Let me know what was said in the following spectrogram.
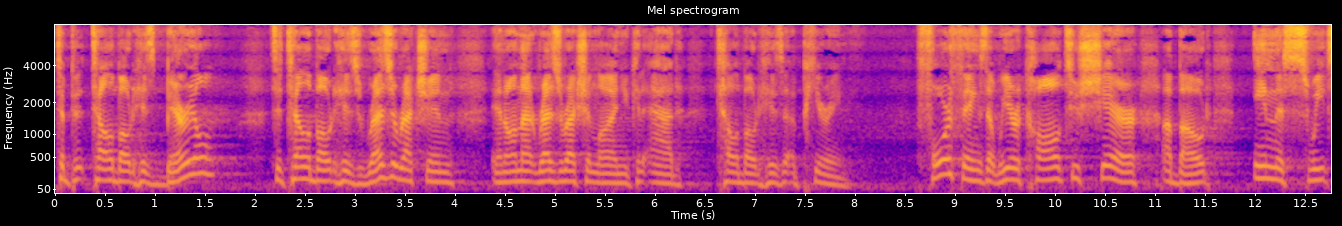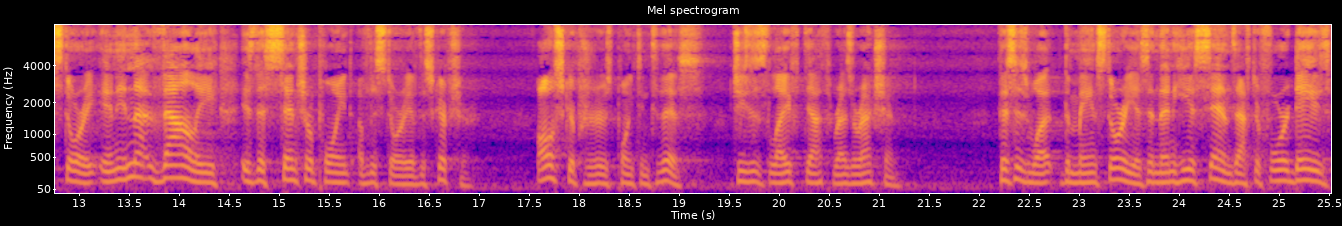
to b- tell about his burial, to tell about his resurrection, and on that resurrection line, you can add, tell about his appearing. Four things that we are called to share about in this sweet story. And in that valley is the central point of the story of the scripture. All scripture is pointing to this Jesus' life, death, resurrection. This is what the main story is. And then he ascends after four days,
